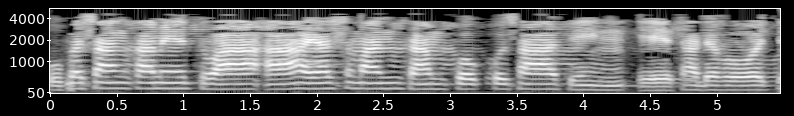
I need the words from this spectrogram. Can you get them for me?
උපසංකමේ ත්වා ආයස්මන් සම්පොක්ඛුසාතින් ඒතදවෝච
